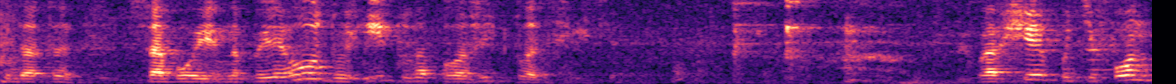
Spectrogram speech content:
куда-то с собой на природу и туда положить пластинки. Вообще патефон,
